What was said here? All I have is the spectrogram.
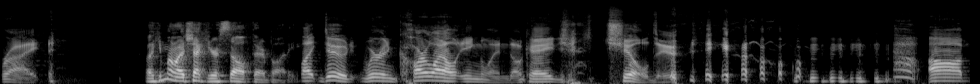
right. Like you might want to check yourself there, buddy. Like, dude, we're in Carlisle, England. Okay, Just chill, dude. um.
